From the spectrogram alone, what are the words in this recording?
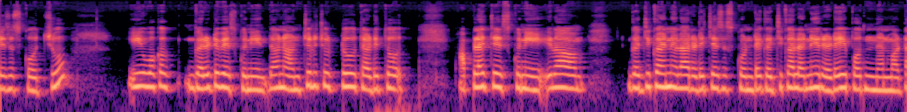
చేసేసుకోవచ్చు. ఈ ఒక గరిటె వేసుకుని దాని అంచుల చుట్టూ తడితో అప్లై చేసుకుని ఇలా గజ్జికాయని ఇలా రెడీ చేసేసుకుంటే గజ్జికాయలన్నీ రెడీ అయిపోతుంది అనమాట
